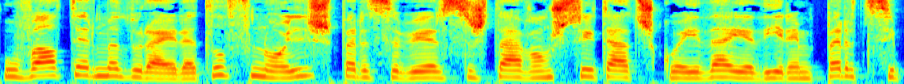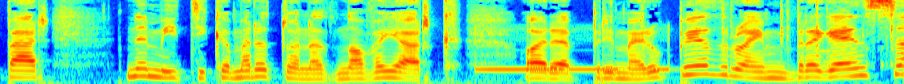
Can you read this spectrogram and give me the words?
O Walter Madureira telefonou-lhes para saber se estavam excitados com a ideia de irem participar na mítica Maratona de Nova York. Ora, primeiro Pedro, em Bragança,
